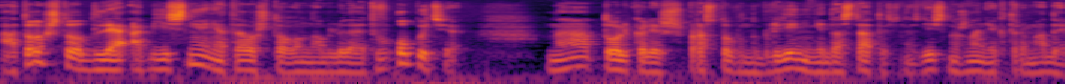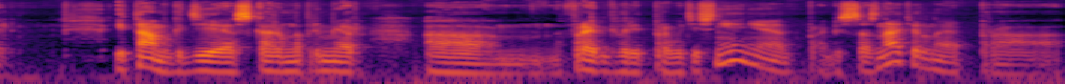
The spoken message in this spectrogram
а то, что для объяснения того, что он наблюдает в опыте, да, только лишь простого наблюдения недостаточно. Здесь нужна некоторая модель. И там, где, скажем, например, Фрейд говорит про вытеснение, про бессознательное, про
